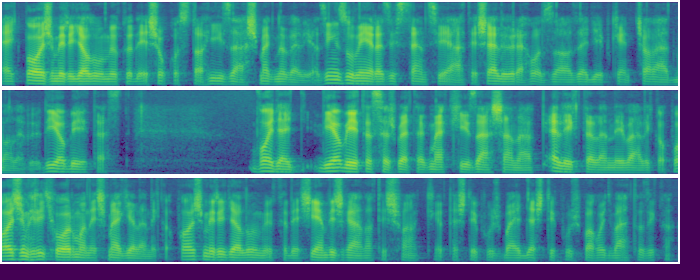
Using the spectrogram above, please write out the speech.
egy pajzsmirigy alulműködés okozta a hízás, megnöveli az inzulinrezisztenciát, és előre hozza az egyébként családban levő diabéteszt. Vagy egy diabéteses beteg meghízásánál elégtelenné válik a pajzsmirigy hormon, és megjelenik a pajzsmirigy alulműködés. Ilyen vizsgálat is van kettes típusban, egyes típusban, hogy változik a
